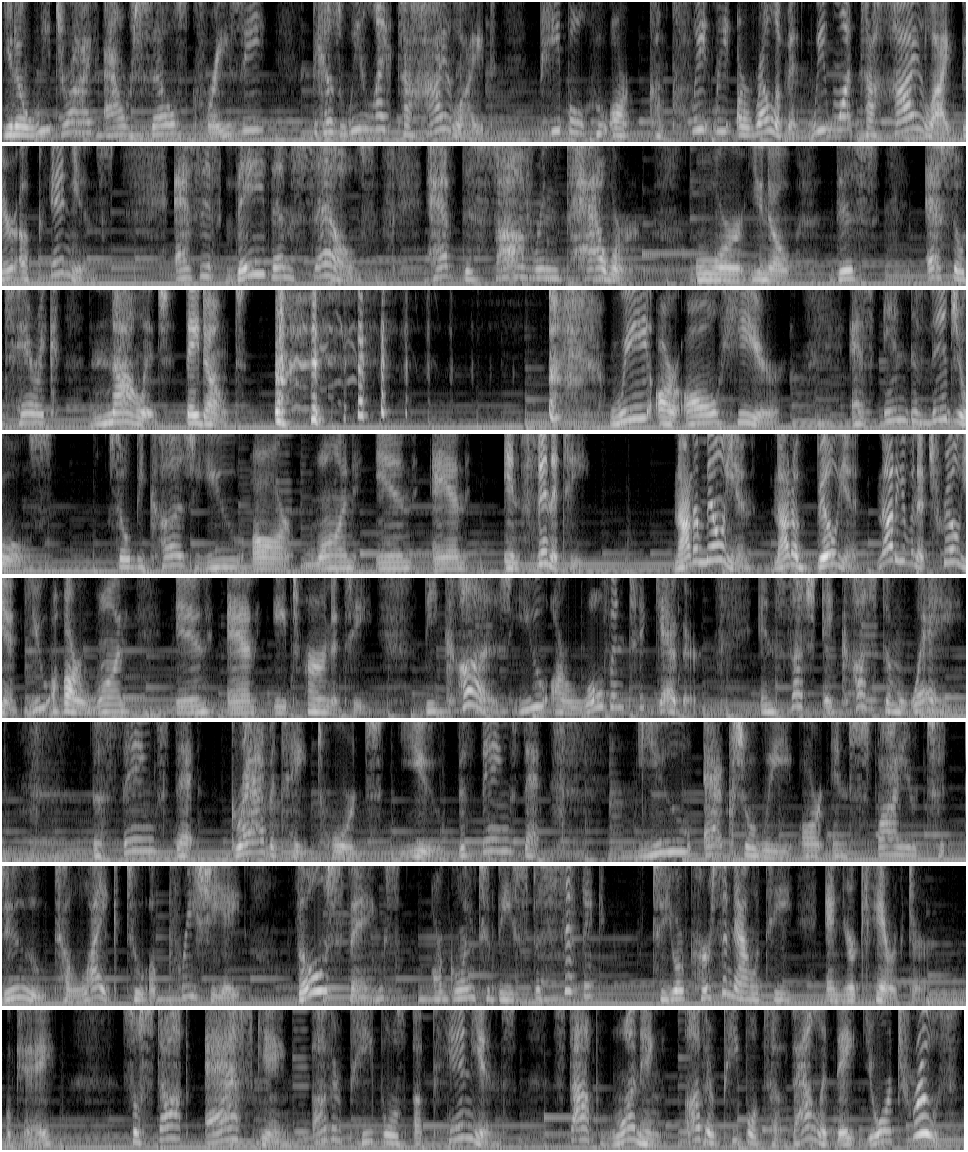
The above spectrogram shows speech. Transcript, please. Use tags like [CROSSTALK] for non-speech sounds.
You know, we drive ourselves crazy because we like to highlight people who are completely irrelevant. We want to highlight their opinions as if they themselves have this sovereign power or, you know, this esoteric knowledge. They don't. We are all here as individuals. So, because you are one in an infinity, not a million, not a billion, not even a trillion, you are one in an eternity. Because you are woven together in such a custom way. The things that gravitate towards you, the things that you actually are inspired to do, to like, to appreciate, those things are going to be specific to your personality and your character. Okay? So stop asking other people's opinions Stop wanting other people to validate your truth.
